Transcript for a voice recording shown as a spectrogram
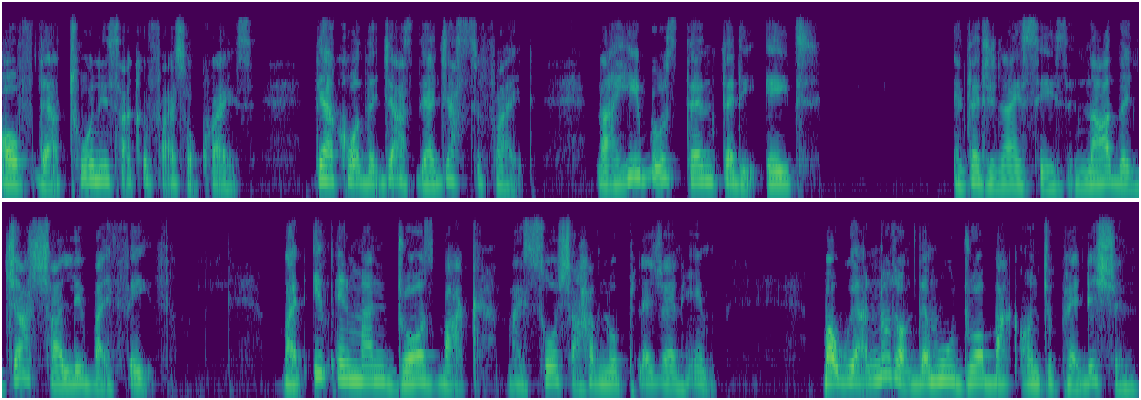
of the atoning sacrifice of Christ. They are called the just, they are justified. Now Hebrews 10 38 and 39 says, Now the just shall live by faith. But if any man draws back, my soul shall have no pleasure in him. But we are not of them who draw back unto perdition,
